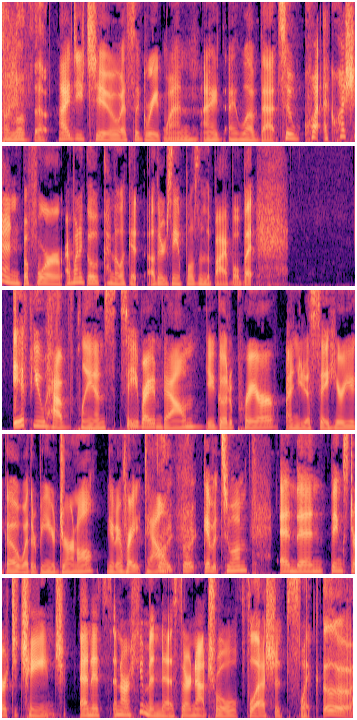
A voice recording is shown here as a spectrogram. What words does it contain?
I love that. I do too. That's a great one. I, I love that. So, qu- a question before I want to go kind of look at other examples in the Bible, but if you have plans, say you write them down, you go to prayer and you just say, Here you go, whether it be in your journal, you know, write it down, Right, right. give it to them, and then things start to change. And it's in our humanness, our natural flesh, it's like, ugh.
